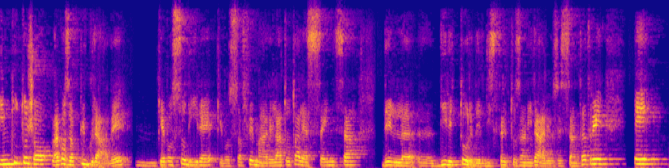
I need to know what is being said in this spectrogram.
In tutto ciò, la cosa più grave mh, che posso dire, che posso affermare, è la totale assenza del eh, direttore del distretto sanitario 63 e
